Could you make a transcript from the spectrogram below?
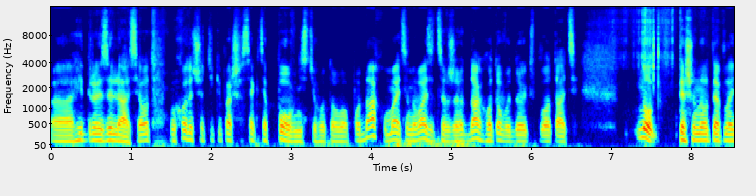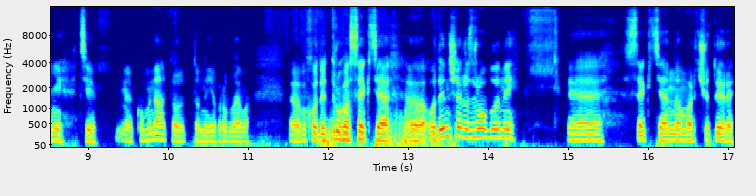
е, гідроізоляція. От виходить, що тільки перша секція повністю готова по даху. Мається на увазі, це вже дах готовий до експлуатації. Ну, те, що не утеплені ці е, комина, то, то не є проблема. Виходить, друга секція один ще розроблений. Секція номер 4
